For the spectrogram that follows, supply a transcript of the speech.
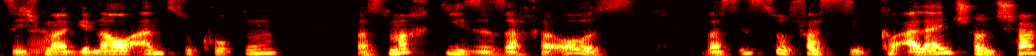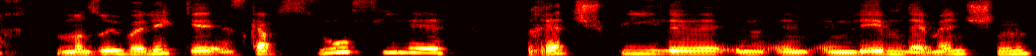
sich Ja. mal genau anzugucken, was macht diese Sache aus? Was ist so faszinierend? Allein schon Schach, wenn man so überlegt, gell, es gab so viele Brettspiele in, in, im Leben der Menschen.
